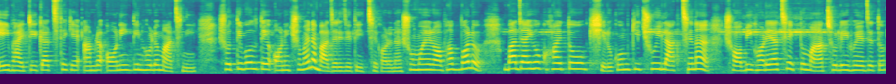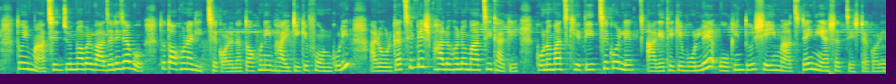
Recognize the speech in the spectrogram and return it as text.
এই ভাইটির কাছ থেকে আমরা অনেক দিন হলো মাছ নিই। সত্যি বলতে অনেক সময় না বাজারে যেতে ইচ্ছে করে না। সময়ের অভাব বলো, বা যাই হোক হয়তো সেরকম কিছুই লাগছে না। সবই ঘরে আছে, একটু মাছ হলেই হয়ে যেত। তো এই মাছের জন্য আবার বাজারে যাব? তো তখন আর ইচ্ছে করে না। তখন এই ভাইটিকে ফোন করি, আর ওর কাছে বেশ ভালো ভালো মাছই থাকে। কোনো মাছ খেতে ইচ্ছে করলে আগে থেকে বললে ও কিন্তু সেই মাছটাই নিয়ে আসার চেষ্টা করে।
